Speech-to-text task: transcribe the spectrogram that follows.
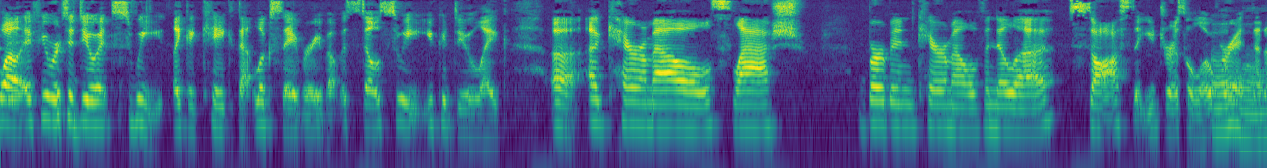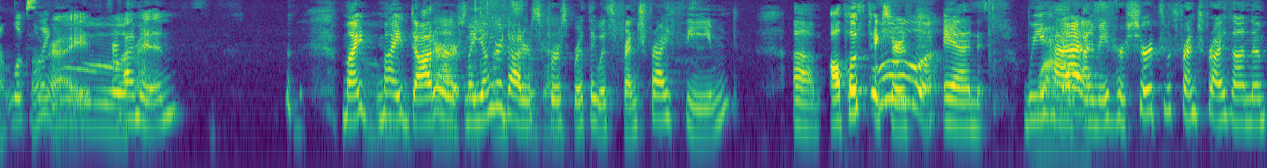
well, if you were to do it sweet, like a cake that looks savory but was still sweet, you could do like uh, a caramel slash bourbon caramel vanilla sauce that you drizzle over oh, it that it oh, looks like right. I'm in. My oh my daughter, gosh, my younger daughter's so first birthday was French fry themed. Um, I'll post pictures. Ooh. And we Wow. had, I made her shirts with French fries on them.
